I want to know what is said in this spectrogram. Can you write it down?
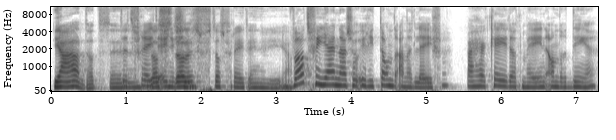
Ja dat, eh, Dat vreet dat, is- energie. Dat, is, dat vreet energie, ja. Wat vind jij nou zo irritant aan het leven? Waar herken je dat mee in andere dingen?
